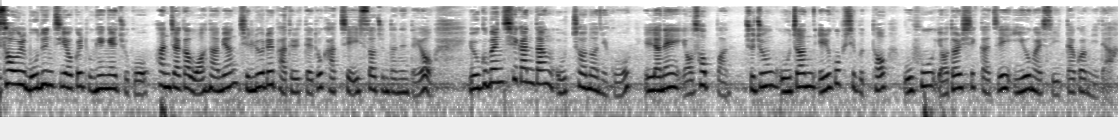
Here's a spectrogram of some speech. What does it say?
서울 모든 지역을 동행해주고 환자가 원하면 진료를 받을 때도 같이 있어준다는데요. 요금은 시간당 5천원이고 1년에 6번, 주중 오전 7시부터 오후 8시까지 이용할 수 있다고 합니다.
